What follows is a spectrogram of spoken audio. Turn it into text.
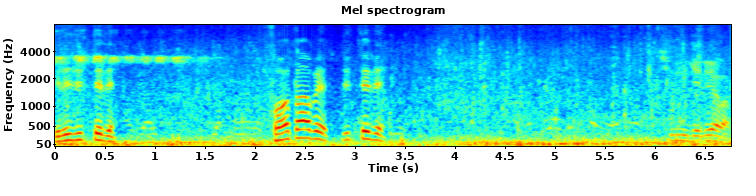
Biri düt dedi. Fuat abi düt dedi. Şimdi geliyor bak.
